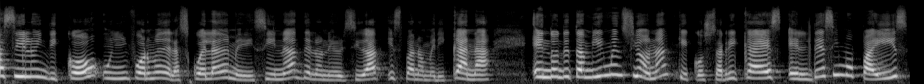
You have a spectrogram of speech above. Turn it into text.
Así lo indicó un informe de la Escuela de Medicina de la Universidad Hispanoamericana, en donde también menciona que Costa Rica es el décimo país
